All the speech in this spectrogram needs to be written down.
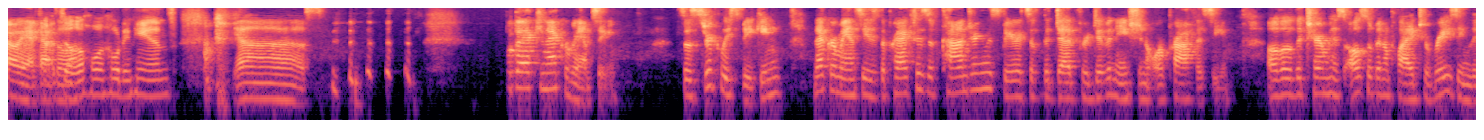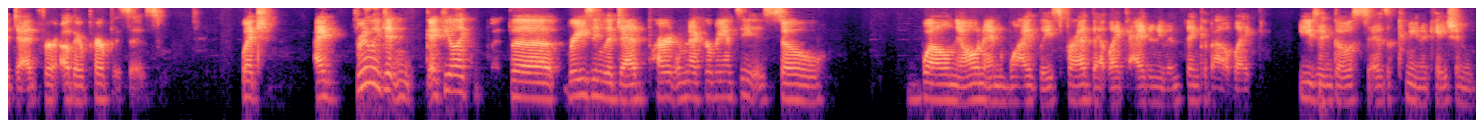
Oh yeah, Godzilla Godzilla. hol- holding hands. Yes. but back to necromancy. So, strictly speaking, necromancy is the practice of conjuring the spirits of the dead for divination or prophecy, although the term has also been applied to raising the dead for other purposes. Which I really didn't. I feel like the raising the dead part of necromancy is so well known and widely spread that, like, I didn't even think about, like, using ghosts as a communication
